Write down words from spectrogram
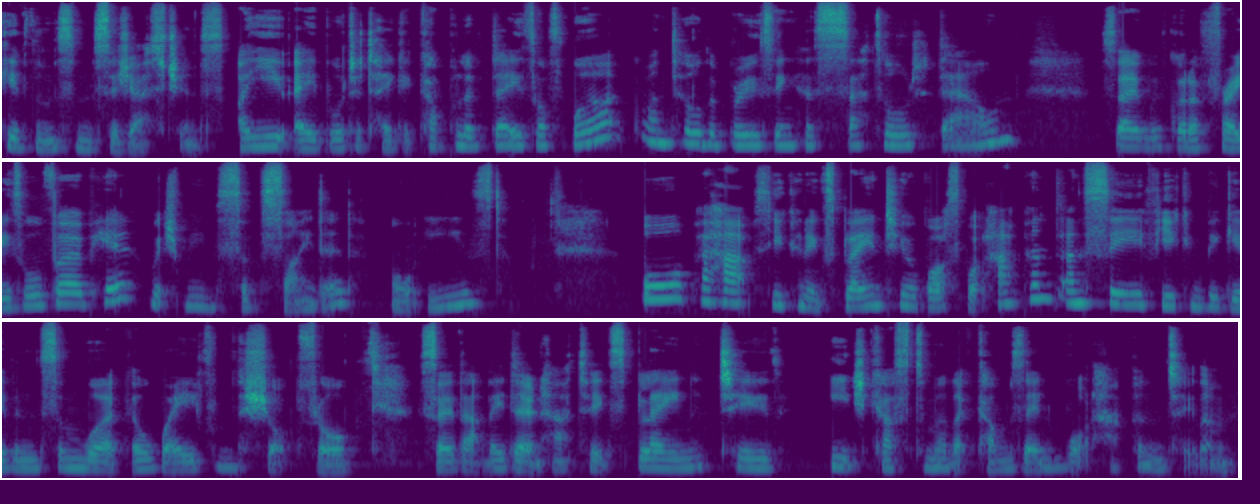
give them some suggestions. Are you able to take a couple of days off work until the bruising has settled down? So we've got a phrasal verb here, which means subsided or eased. Or perhaps you can explain to your boss what happened and see if you can be given some work away from the shop floor so that they don't have to explain to each customer that comes in what happened to them.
